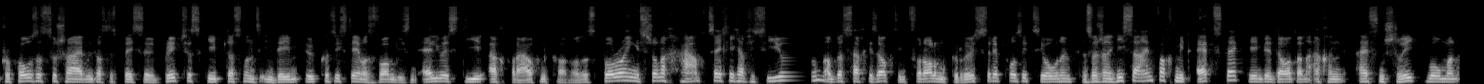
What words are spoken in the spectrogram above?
Proposals zu schreiben, dass es bessere Bridges gibt, dass man es in dem Ökosystem, also vor allem diesen LUSD, auch brauchen kann. Oder das Borrowing ist schon noch hauptsächlich auf Ethereum, aber das auch gesagt, sind vor allem größere Positionen. Das ist wahrscheinlich nicht so einfach. Mit AdStack gehen wir da dann auch einen ersten Schritt, wo man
